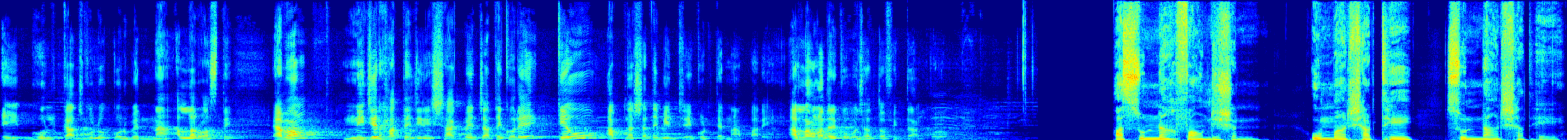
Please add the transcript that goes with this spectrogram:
এই ভুল কাজগুলো করবেন না, আল্লাহর ওয়াস্তে। এবং নিজের হাতে জিনিস রাখবেন যাতে করে কেউ আপনার সাথে বিদ্রে করতে না পারে। আল্লাহ ওনাদেরকে বোঝার তৌফিক দান করুন। আসুন্নাহ ফাউন্ডেশন, উম্মার স্বার্থে, সুন্নার সাথে।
